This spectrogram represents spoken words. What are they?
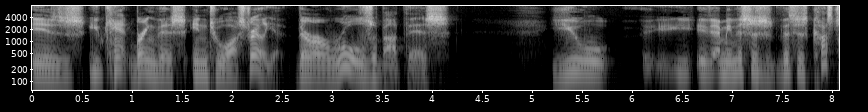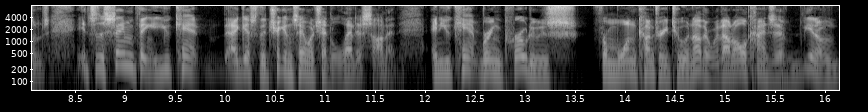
is, you can't bring this into Australia. There are rules about this. You I mean, this is this is customs. It's the same thing. You can't. I guess the chicken sandwich had lettuce on it, and you can't bring produce from one country to another without all kinds of you know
